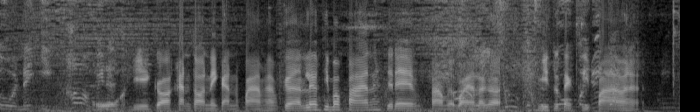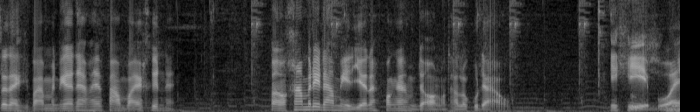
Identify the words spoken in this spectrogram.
ตัวในอีก5วิโอนาเคทีก็ขั้นตอนในการฟาร์มครับ ก็เริ่มที่มาฟ้านะจะได้ฟาร์มไวๆแล้วก็มีสแต็กสีฟ้านะสแต็กสีฟ้ามันก็จะทำให้ฟาร์มไวขึ้นนะฝั่งตรงข้ามไม่ได้ดาเมจเยอะนะเพราะงั้นผมจะออกรองเท้าแล้วกูดาวเฮ้เฮ้บอย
